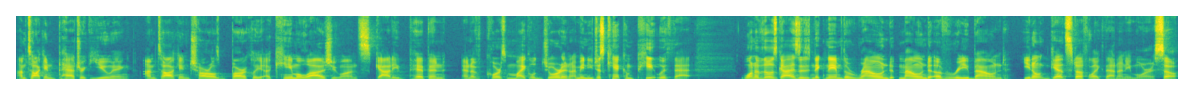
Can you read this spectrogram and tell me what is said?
I'm talking Patrick Ewing. I'm talking Charles Barkley, Akeem Olajuwon, Scottie Pippen, and of course Michael Jordan. I mean, you just can't compete with that. One of those guys is nicknamed the round mound of rebound. You don't get stuff like that anymore. So,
